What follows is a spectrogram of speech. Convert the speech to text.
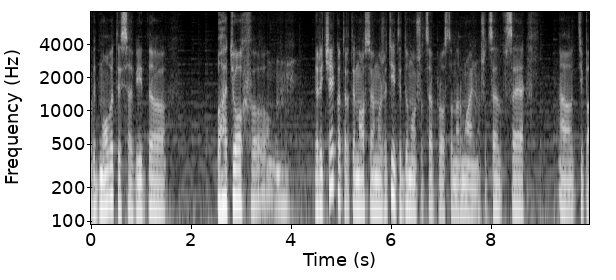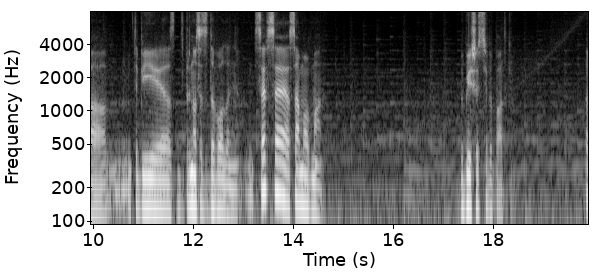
відмовитися від е, багатьох речей, які ти мав в своєму житті, і ти думав, що це просто нормально, що це все. Типа, тобі приносить задоволення. Це все самообман. В більшості випадків. Е,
